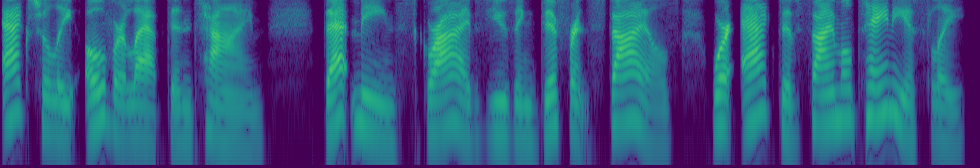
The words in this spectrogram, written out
actually overlapped in time, that means scribes using different styles were active simultaneously,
